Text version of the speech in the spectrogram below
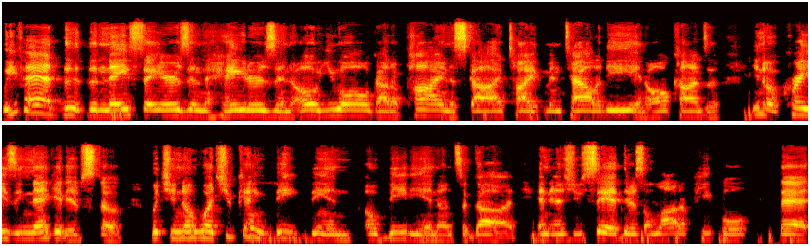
we've had the the naysayers and the haters and oh you all got a pie in the sky type mentality and all kinds of you know crazy negative stuff. But you know what? You can't beat being obedient unto God. And as you said, there's a lot of people that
